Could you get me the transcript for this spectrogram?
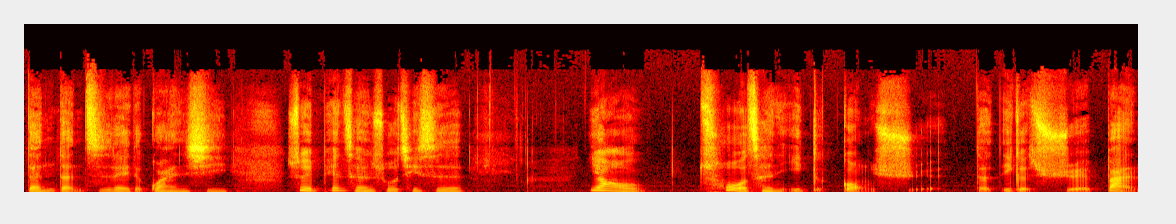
等等之类的关系，所以变成说，其实要凑成一个共学的一个学伴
